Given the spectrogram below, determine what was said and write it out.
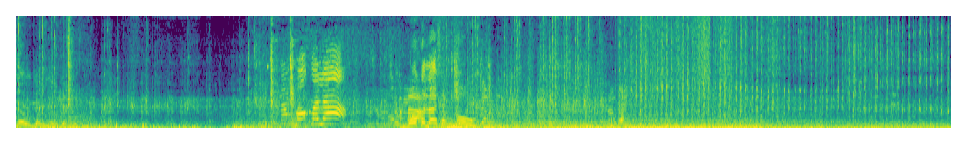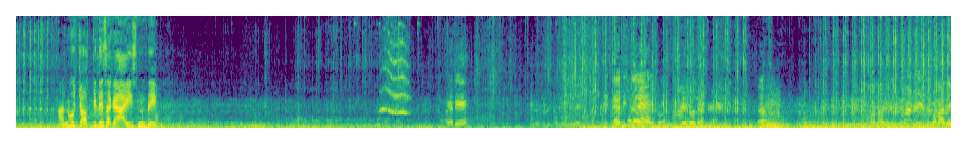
जाऊ जाऊ जाऊ जाऊ शंभो कला शंभो आणू चौकी दे सगळ्या आईस दे अरे अरे गाडी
